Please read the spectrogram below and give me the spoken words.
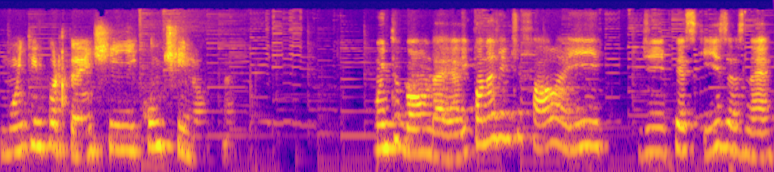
muito importante e contínuo. Né? Muito bom, Déia. E quando a gente fala aí de pesquisas, né,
